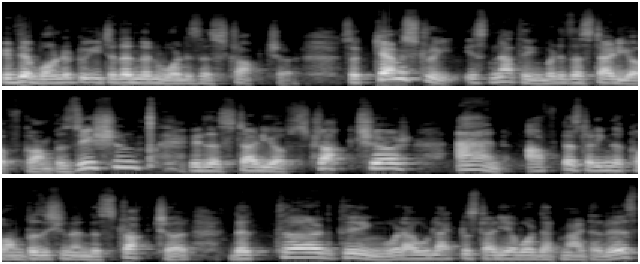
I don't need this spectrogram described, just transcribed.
If they're bonded to each other, then what is the structure? So, chemistry is nothing but it's a study of composition, it is a study of structure, and after studying the composition and the structure, the third thing what I would like to study about that matter is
